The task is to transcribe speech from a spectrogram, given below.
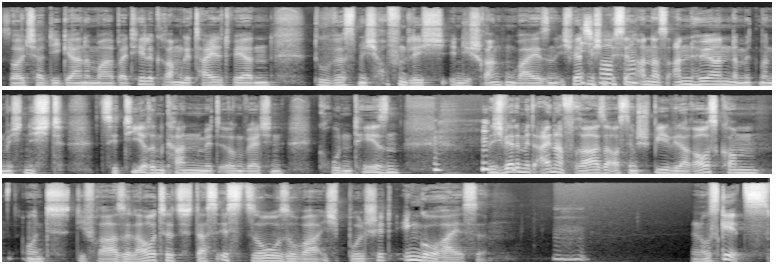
solcher, die gerne mal bei Telegram geteilt werden. Du wirst mich hoffentlich in die Schranken weisen. Ich werde Ich mich ein bisschen hoffe. anders anhören, damit man mich nicht zitieren kann mit irgendwelchen kruden Thesen. Und ich werde mit einer Phrase aus dem Spiel wieder rauskommen. Und die Phrase lautet, das ist so, so war ich Bullshit Ingo heiße. Los geht's.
